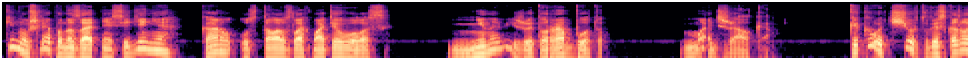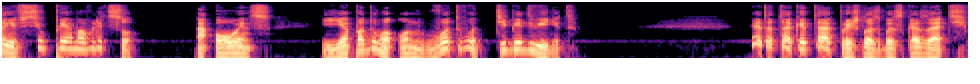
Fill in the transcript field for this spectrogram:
Кинул шляпу на заднее сиденье, Карл устало взлохматил волосы. «Ненавижу эту работу. Мать жалко. Какого черта ты сказал ей все прямо в лицо? А Оуэнс? Я подумал, он вот-вот тебе двинет». «Это так и так пришлось бы сказать».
